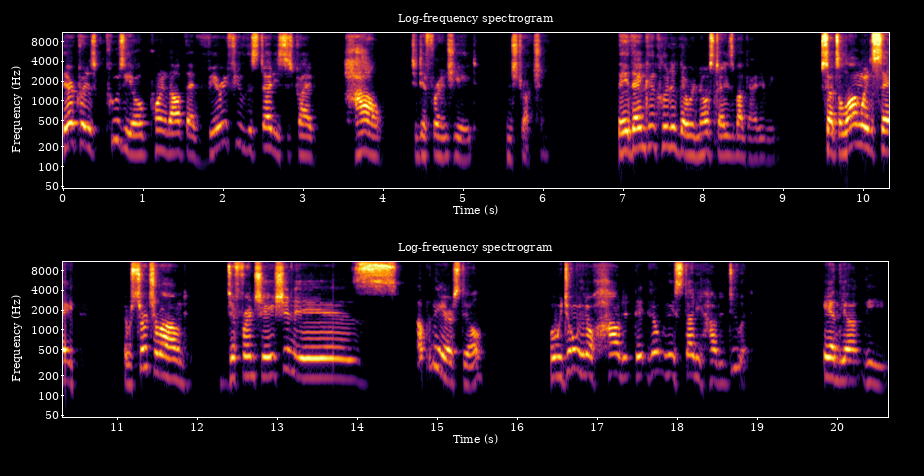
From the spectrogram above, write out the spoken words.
their critic Puzio pointed out that very few of the studies describe how to differentiate instruction. They then concluded there were no studies about guided reading. So it's a long way to say the research around differentiation is up in the air still, but we don't really know how to. They don't really study how to do it. And the uh, the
